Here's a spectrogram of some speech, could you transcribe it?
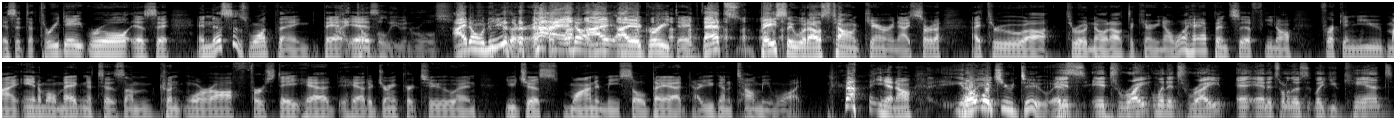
Is it the three date rule? Is it? And this is one thing that I is- don't believe in rules. I don't either. I know. I, I agree, Dave. That's basically what I was telling Karen. I sort of I threw uh, threw a note out to Karen. You know, what happens if you know, frickin' you, my animal magnetism couldn't wear off. First date had had a drink or two, and you just wanted me so bad. Are you going to tell me what? you know, You know, what would it- you do? Is- It's it's right when it's right, and, and it's one of those like you can't.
